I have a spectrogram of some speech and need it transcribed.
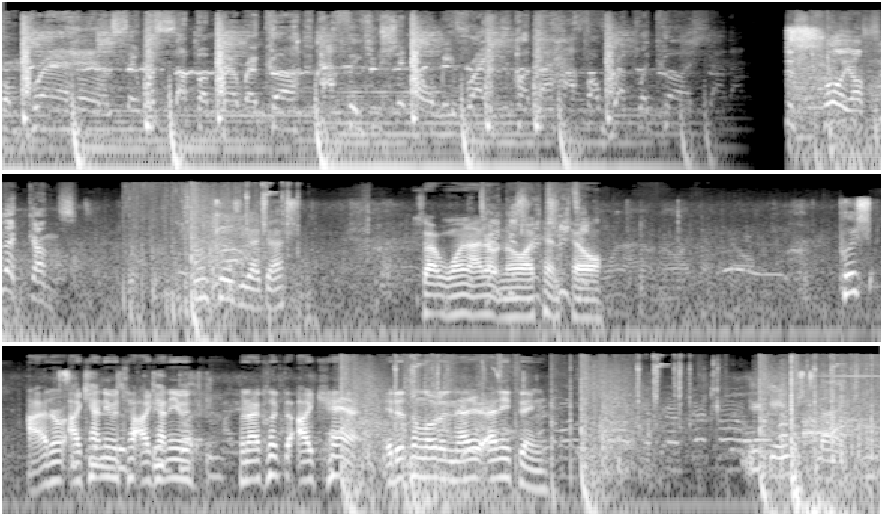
'em prayer hands. Say what's up, America. Half of you should know me, right? Other half a replica. Destroy our flak guns. How many kills you got, Josh? Is that one? I don't know. I can't tell. Push. I don't. I can't even tell. I can't even. button. When I click the, I can't. It doesn't load in any- anything. Your game's lagging.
